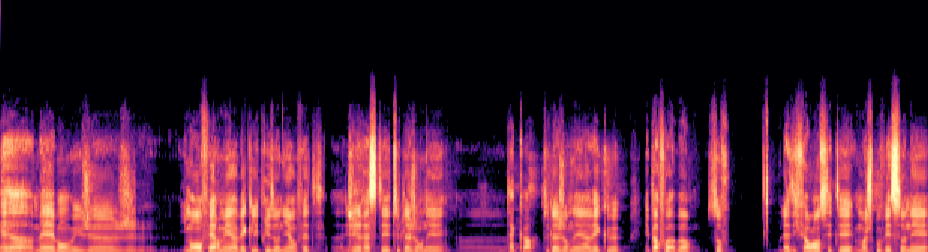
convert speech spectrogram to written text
Euh, mais bon, oui, je, je- ils m'ont enfermé avec les prisonniers en fait. J'ai resté toute la journée, euh, D'accord. toute la journée avec eux. Et parfois, bon, sauf la différence, c'était moi je pouvais sonner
